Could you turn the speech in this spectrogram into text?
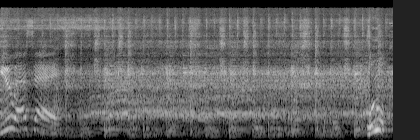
USA. Ooh.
